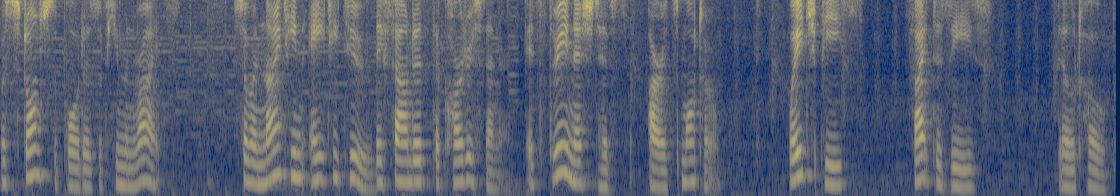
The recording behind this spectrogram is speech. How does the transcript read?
were staunch supporters of human rights. So in 1982, they founded the Carter Center. Its three initiatives are its motto wage peace, fight disease, build hope.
